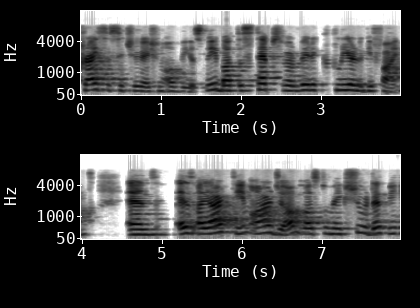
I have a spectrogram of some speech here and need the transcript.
crisis situation obviously but the steps were very clearly defined. And as ir team our job was to make sure that we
